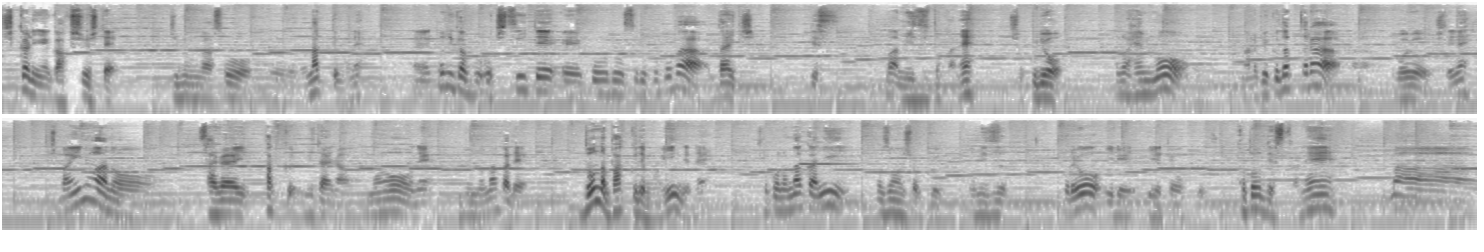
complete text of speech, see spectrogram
しっかりね学習して自分がそうなってもね、えとにかく落ち着いて、え行動することが第一です。まあ水とかね食料この辺もなるべくだったらご用意してね一番いいのはあの災害パックみたいなものをね自分の中でどんなバッグでもいいんでねそこの中に保存食お水これを入れ入れておくことですかね。まあ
